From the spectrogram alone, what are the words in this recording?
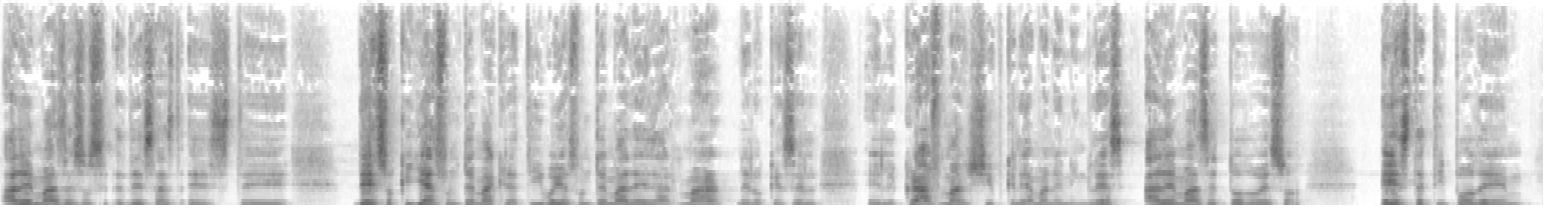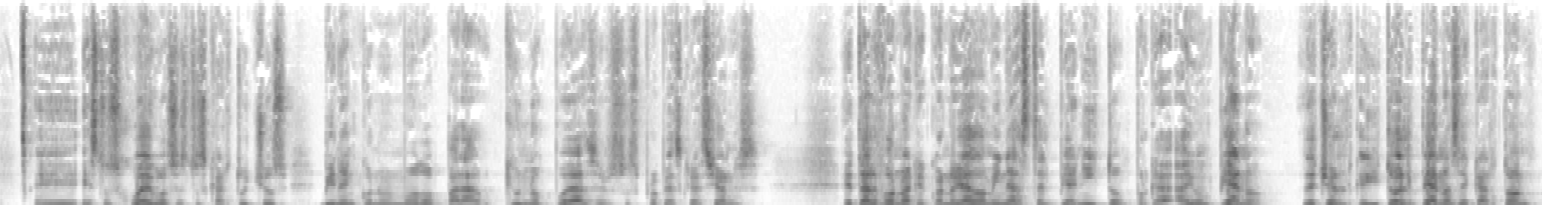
además de esos, de esas, este, de eso que ya es un tema creativo, ya es un tema de armar, de lo que es el, el craftsmanship que le llaman en inglés, además de todo eso, este tipo de, eh, estos juegos, estos cartuchos, vienen con un modo para que uno pueda hacer sus propias creaciones. De tal forma que cuando ya dominaste el pianito, porque hay un piano, de hecho, el, y todo el piano es de cartón.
